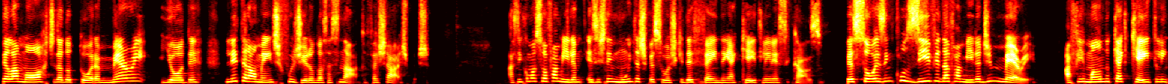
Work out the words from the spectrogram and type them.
pela morte da doutora Mary Yoder literalmente fugiram do assassinato. Fecha aspas. Assim como a sua família, existem muitas pessoas que defendem a Caitlyn nesse caso. Pessoas, inclusive, da família de Mary, afirmando que a Caitlyn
